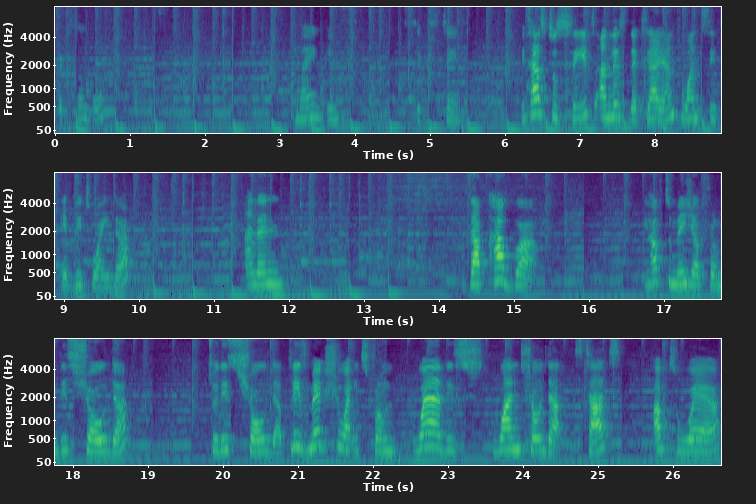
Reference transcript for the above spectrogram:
For example, mine is 16. It has to sit unless the client wants it a bit wider. And then the cover, you have to measure from this shoulder to this shoulder. Please make sure it's from where this one shoulder starts up to where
